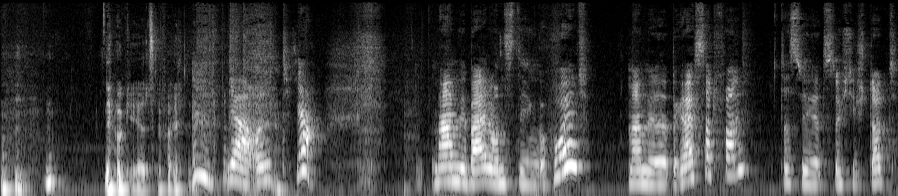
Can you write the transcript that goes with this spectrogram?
ja, okay, erzähl weiter. Ja, und ja. Haben wir beide uns den geholt. Waren wir begeistert von, dass wir jetzt durch die Stadt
